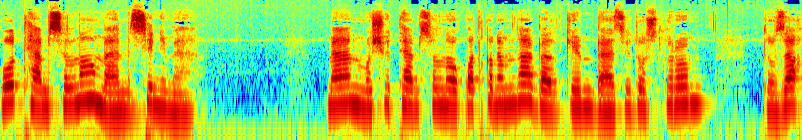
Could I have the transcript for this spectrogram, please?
Бұл тәмсілнің мәнісі немі? Мен мушу тәмсилне оқытқанымда бәлкем бәзі достларым тозак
